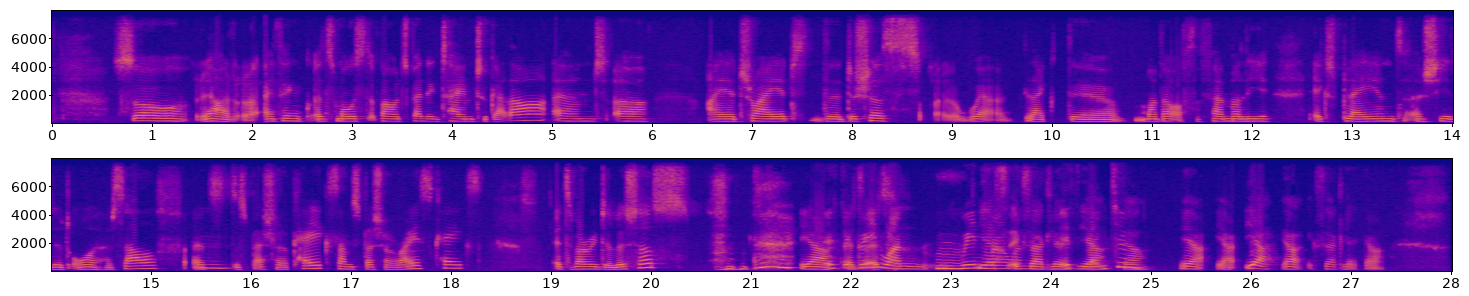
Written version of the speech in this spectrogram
So yeah, I think it's most about spending time together, and uh, I tried the dishes uh, where, like, the mother of the family explained uh, she did all herself. It's mm. the special cake, some special rice cakes. It's very delicious. yeah, it's the it's, green it's, one. Mm, green yes, exactly. Yeah, yeah, yeah, yeah, yeah, yeah, exactly. Yeah.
